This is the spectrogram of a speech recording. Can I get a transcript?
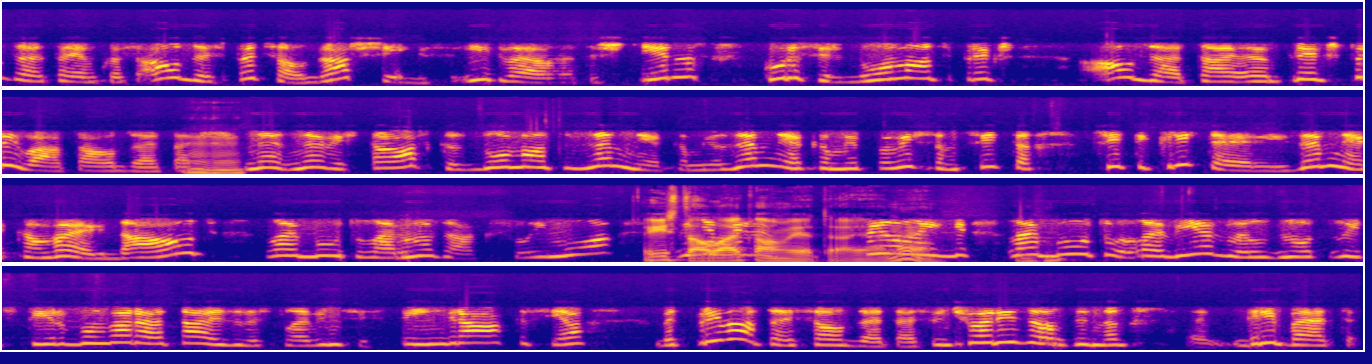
audzētājiem, kas audzē speciāli garšīgas, izvēlētas šķirnes, kuras ir domātas priekš audzētāja, priekš privāta audzētāja. Mm Mhm. -hmm. ne, nevis tās, kas domātas zemniekam, jo zemniekam ir pavisam cita, citi kriteriji. Zemniekam vajag daudz, lai būtu, lai mazāk slimo. Īstā laikā un vietā, jā, Pilnīgi, lai būtu, lai viegli no, līdz tirgum varētu aizvest, lai viņas ir stingrākas. Ja? Bet privātais audzētājs, viņš var izaudzināt, eh, gribēt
